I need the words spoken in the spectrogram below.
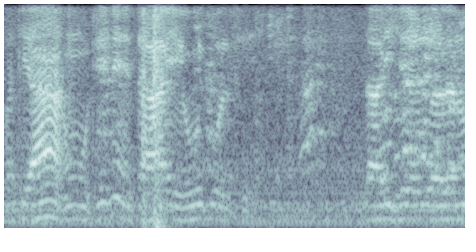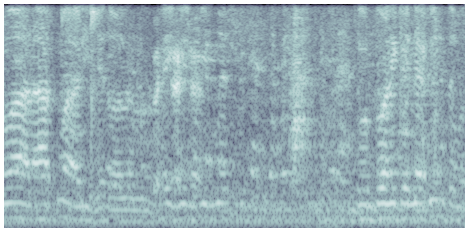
પછી આ હું ઉઠી ને તો આ એવું જ બોલશે. છે ડોલરનું આત્મા અઢી છે ડોલરનું થઈ ગઈ કિંમત દૂધવાની કઈ નાખ્યું ને તમે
